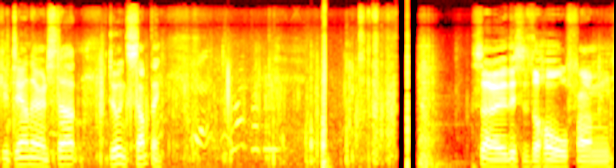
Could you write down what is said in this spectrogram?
get down there and start doing something. So this is the hole from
